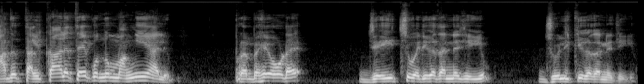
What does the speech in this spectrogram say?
അത് തൽക്കാലത്തേക്കൊന്നും മങ്ങിയാലും പ്രഭയോടെ ജയിച്ചു വരിക തന്നെ ചെയ്യും ജ്വലിക്കുക തന്നെ ചെയ്യും.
